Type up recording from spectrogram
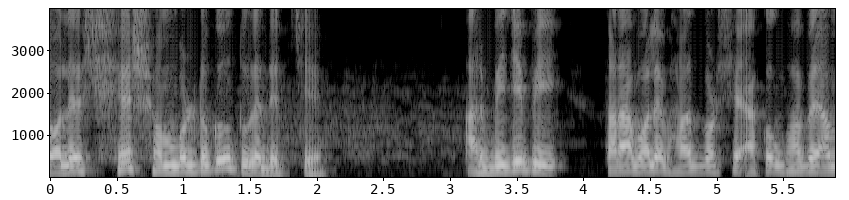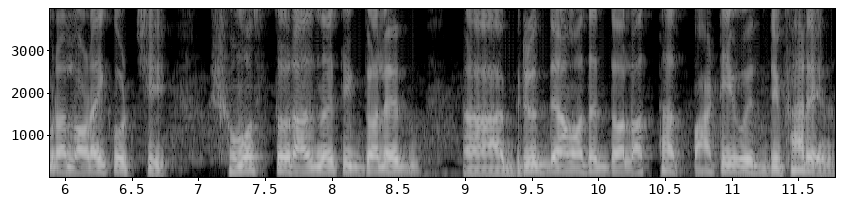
দলের শেষ সম্বলটুকুও তুলে দিচ্ছে। আর বিজেপি, তারা বলে ভারতবর্ষে এককভাবে আমরা লড়াই করছি, সমস্ত রাজনৈতিক দলের বিরুদ্ধে আমাদের দল অর্থাৎ পার্টি উইথ ডিফারেন্স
